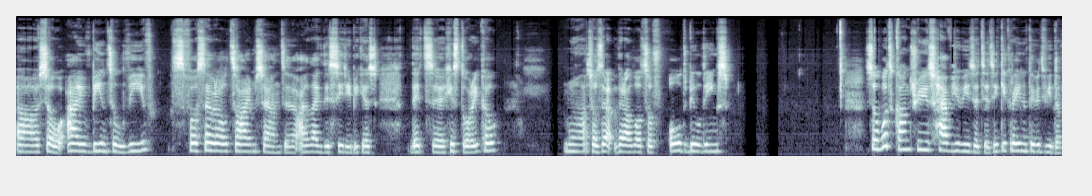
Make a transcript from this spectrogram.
Uh, so I've been to Lviv for several times and uh, I like this city because it's uh, historical. Uh, so there, there are lots of old buildings. So what countries have you visited? Які країни ти відвідав?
